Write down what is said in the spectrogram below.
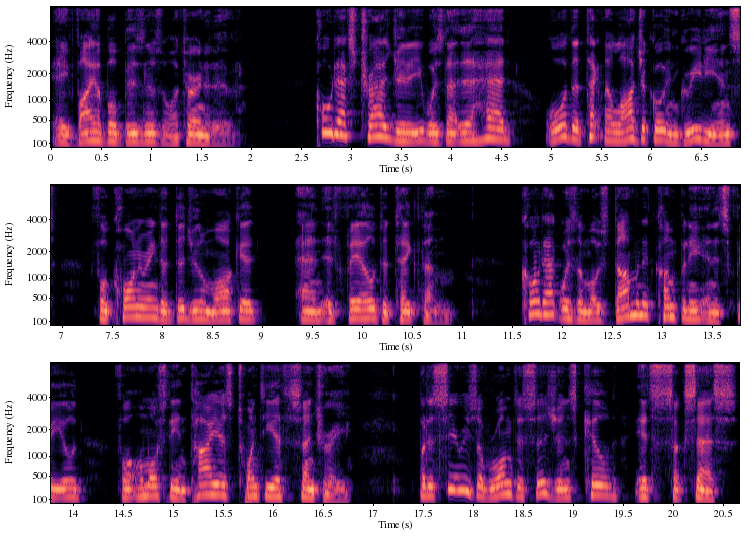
a viable business alternative. Kodak's tragedy was that it had all the technological ingredients for cornering the digital market and it failed to take them. Kodak was the most dominant company in its field for almost the entire 20th century, but a series of wrong decisions killed its success.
